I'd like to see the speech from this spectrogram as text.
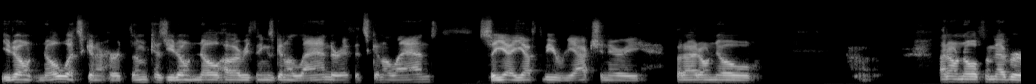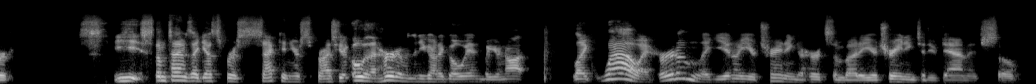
you don't know what's going to hurt them because you don't know how everything's going to land or if it's going to land. So yeah, you have to be reactionary. But I don't know. I don't know if I'm ever. Sometimes I guess for a second you're surprised. You're, oh, that hurt him, and then you got to go in, but you're not like, wow, I hurt him. Like you know, you're training to hurt somebody. You're training to do damage. So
